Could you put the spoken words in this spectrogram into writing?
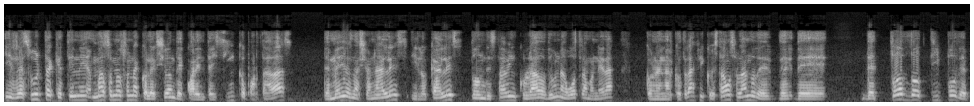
y resulta que tiene más o menos una colección de 45 portadas de medios nacionales y locales donde está vinculado de una u otra manera con el narcotráfico. Estamos hablando de, de, de, todo tipo de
